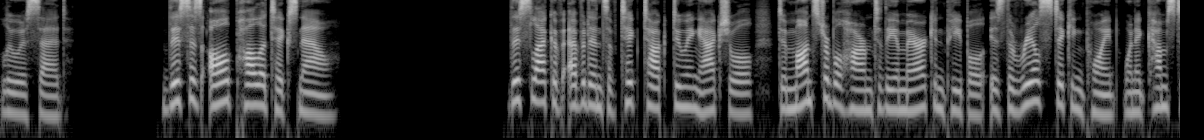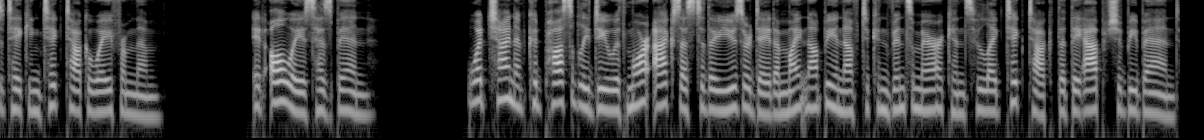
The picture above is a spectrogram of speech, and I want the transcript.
Lewis said. This is all politics now. This lack of evidence of TikTok doing actual, demonstrable harm to the American people is the real sticking point when it comes to taking TikTok away from them. It always has been. What China could possibly do with more access to their user data might not be enough to convince Americans who like TikTok that the app should be banned.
